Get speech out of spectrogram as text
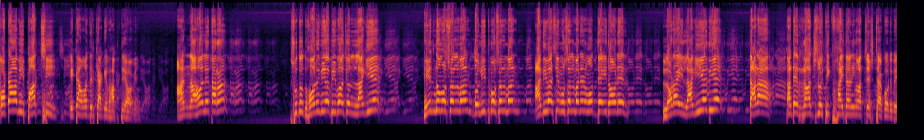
কটা আমি পাচ্ছি, এটা আমাদেরকে আগে ভাবতে হবে। আর না হলে তারা শুধু ধর্মীয় বিভাজন লাগিয়ে হিন্দু মুসলমান, দলিত মুসলমান, আদিবাসী মুসলমানের মধ্যে এই ধরনের লড়াই লাগিয়ে দিয়ে তারা তাদের রাজনৈতিক ফায়দা নেওয়ার চেষ্টা করবে।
